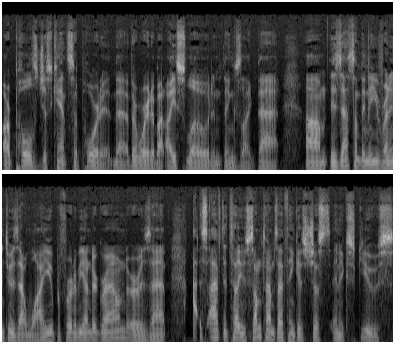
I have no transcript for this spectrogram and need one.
our poles just can't support it. They're worried about ice load and things like that. Um, is that something that you've run into? Is that why you prefer to be underground, or is that? I have to tell you, sometimes I think it's just an excuse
